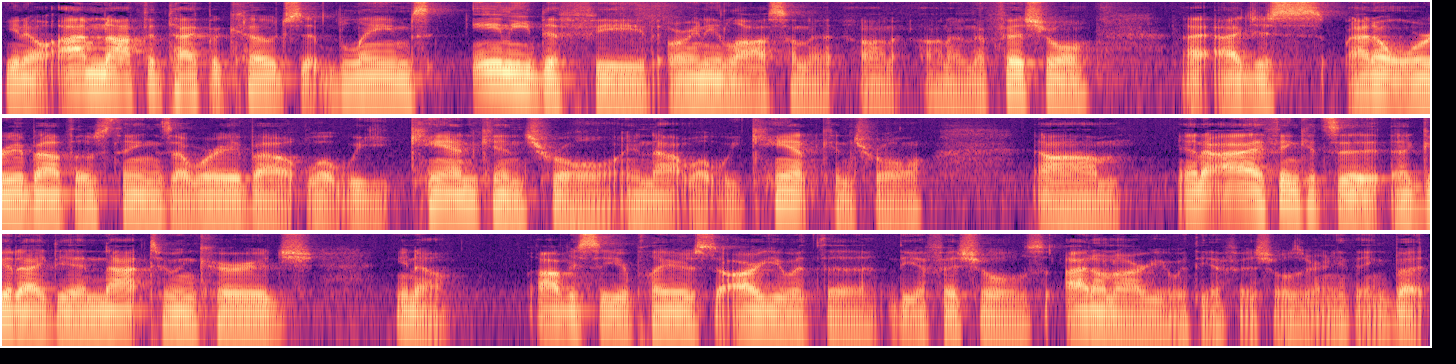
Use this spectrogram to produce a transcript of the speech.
You know, I'm not the type of coach that blames any defeat or any loss on a, on, on an official. I, I just I don't worry about those things. I worry about what we can control and not what we can't control. Um, and I think it's a, a good idea not to encourage, you know, obviously your players to argue with the the officials. I don't argue with the officials or anything. But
